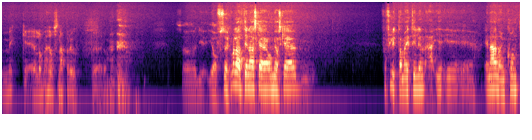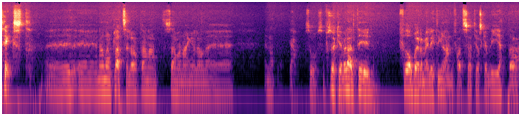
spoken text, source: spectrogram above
mycket eller hur snappade du upp eh, de här grejerna? Så jag försöker väl alltid när jag ska, om jag ska förflytta mig till en, en annan kontext, eh, en annan plats eller ett annat sammanhang eller eh, en, ja, så, så försöker jag väl alltid förbereda mig lite grann för att, så att jag ska veta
